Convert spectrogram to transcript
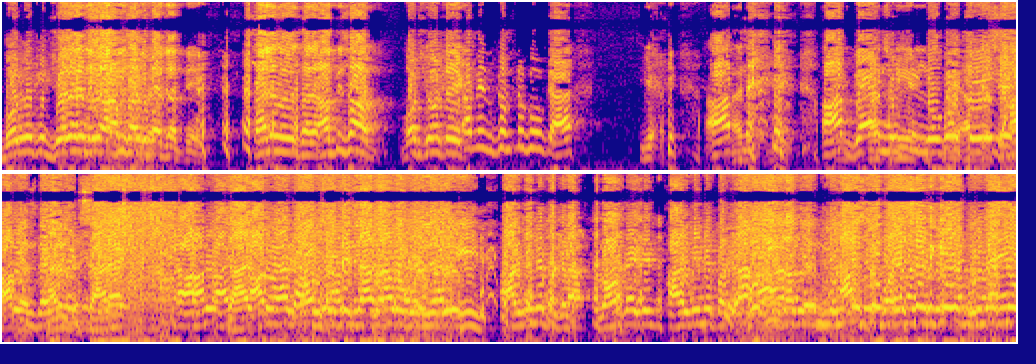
बोलने की ज़रूरत नहीं आप ही साहब के पास जाते हैं। साइलेंस हो आप ही साहब व्हाट्स योर टेक अब इस गुफ्तगू का आपने आप गैर मुल्की लोगों से सारा। आर्मी ने पकड़ा रॉ का एजेंट आर्मी ने पकड़ा। उन्नीस सौ पैंसठ के उन्नीस सौ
